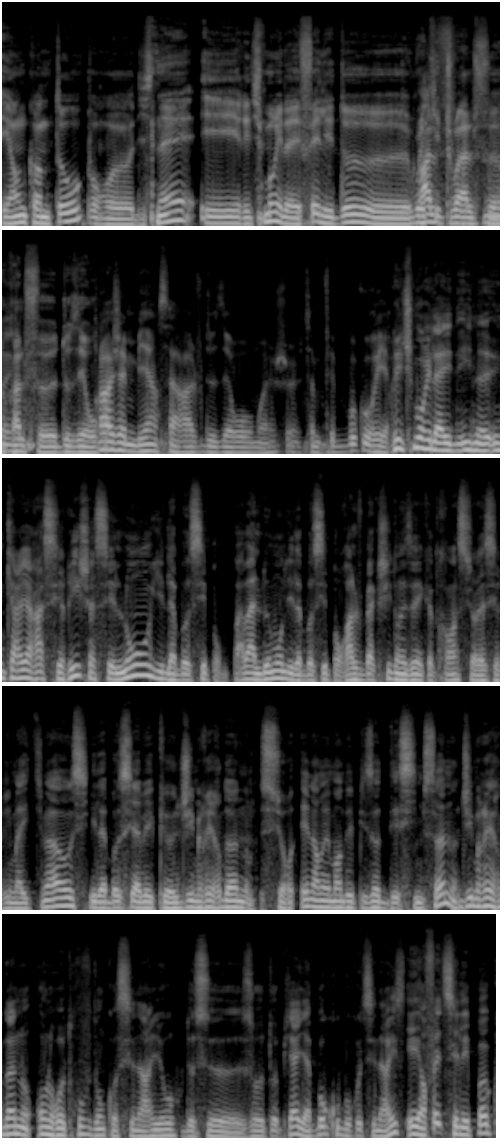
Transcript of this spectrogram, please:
et Encanto pour euh, Disney, et Rich Moore, il avait fait les deux euh, Ralph. Ralph, euh, Ouais. Ralph euh, 2.0. Ah, j'aime bien ça, Ralph 2.0. Moi, je- ça me fait beaucoup rire. Rich Moore, il a une, une- une carrière assez riche, assez longue. Il a bossé pour pas mal de monde. Il a bossé pour Ralph Bakshi dans les années 80 sur la série Mighty Mouse. Il a bossé avec euh, Jim Reardon sur énormément d'épisodes des Simpsons. Jim Reardon, on le retrouve donc au scénario de ce Zootopia. Il y a beaucoup, beaucoup de scénaristes. Et en fait, c'est l'époque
